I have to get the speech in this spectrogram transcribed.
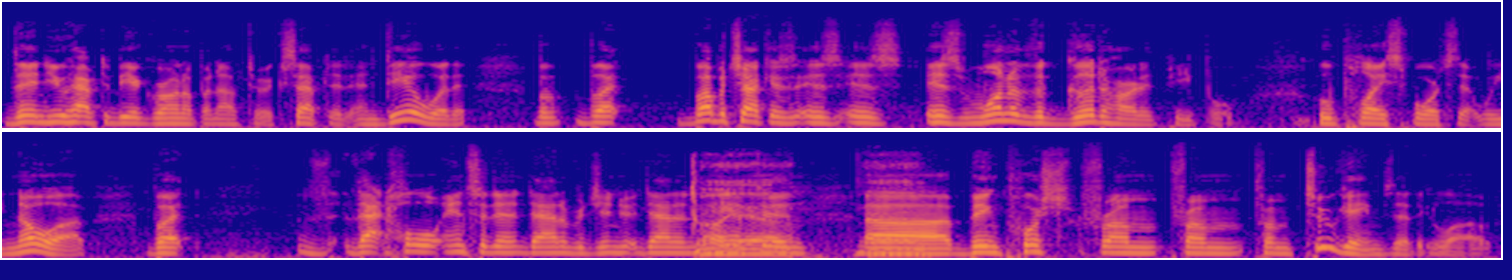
then you have to be a grown up enough to accept it and deal with it. But but Bubba Chuck is is is is one of the good hearted people who play sports that we know of, but. Th- that whole incident down in Virginia, down in Oh, yeah. Hampton, uh, being pushed from from from two games that he loved.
